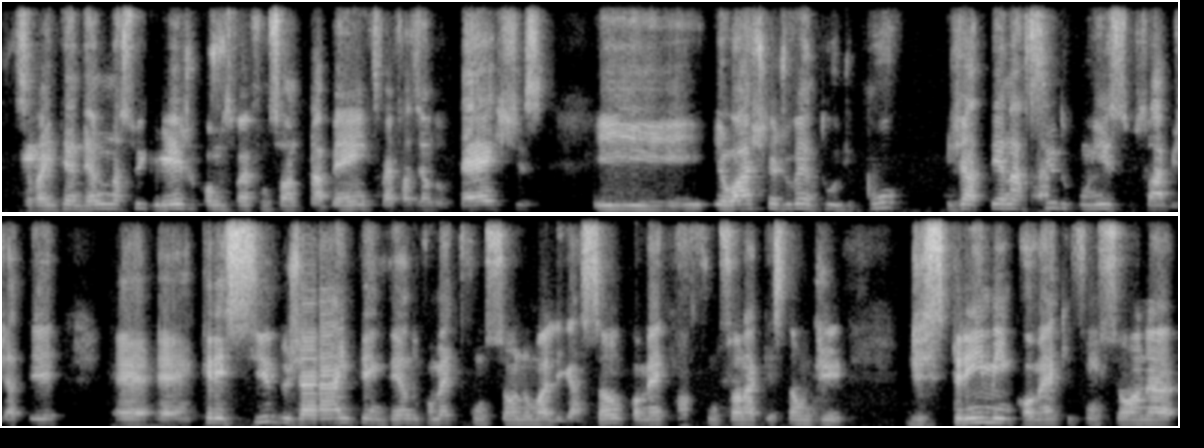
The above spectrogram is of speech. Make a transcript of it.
Você vai entendendo na sua igreja como isso vai funcionar bem, você vai fazendo testes. E eu acho que a juventude, por já ter nascido com isso, sabe? Já ter é, é, crescido, já entendendo como é que funciona uma ligação, como é que funciona a questão de, de streaming, como é que funciona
